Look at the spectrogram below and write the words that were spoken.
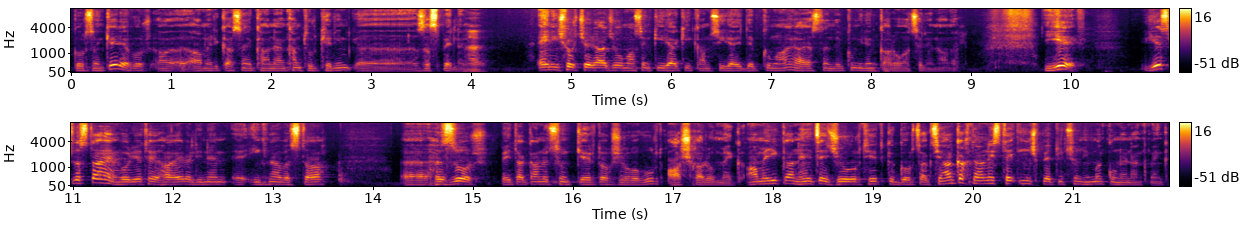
գործընկերը, որ ա- ամերիկացիները քանի անգամ թուրքերին զսպել են։ Հա։ Այն ինչ որ չէր հաջողում, ասենք Իրաքի կամ Սիրիայի դեպքում անել, Հայաստանի դեպքում իրենք կարողացել են անել։ Եվ ես վստահ եմ, որ եթե հայերը լինեն ինքնավստահ հզոր պետականություն կերտող ժողովուրդ աշխարհում մեկ ամերիկան հենց այդ ժողովրդի հետ կգործակցի անկախ նրանից թե ինչ պետություն հիմա կունենանք մենք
